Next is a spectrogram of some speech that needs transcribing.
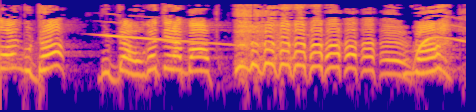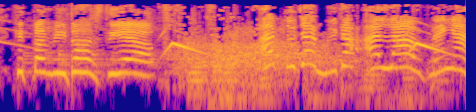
कौन बुढ़ा बुढ़ा होगा तेरा बाप। कितना मीठा हंसती है आप। अब तुझे मीठा अलाउड नहीं है।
